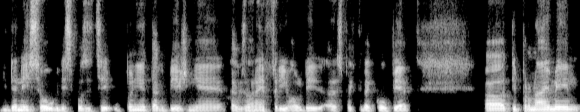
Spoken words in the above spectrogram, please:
kde nejsou k dispozici úplně tak běžně takzvané freeholdy, respektive koupě. Ty pronájmy,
